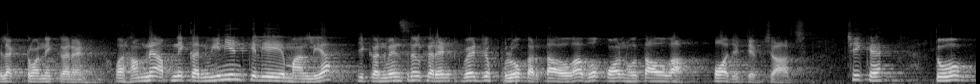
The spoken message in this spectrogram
इलेक्ट्रॉनिक करंट और हमने अपने कन्वीनियंट के लिए ये मान लिया कि कन्वेंशनल करंट में जो फ्लो करता होगा वो कौन होता होगा? पॉजिटिव चार्ज ठीक है? तो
